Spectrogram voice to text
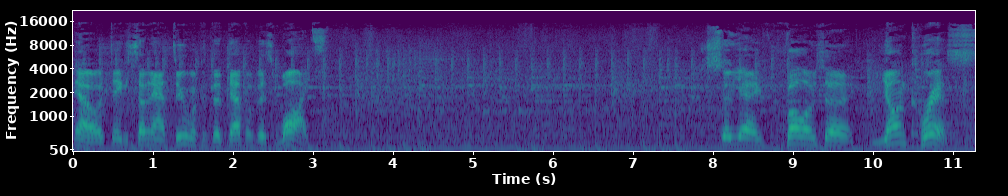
you know, think something had to do with the death of his wife. So yeah, he follows uh, young Chris.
